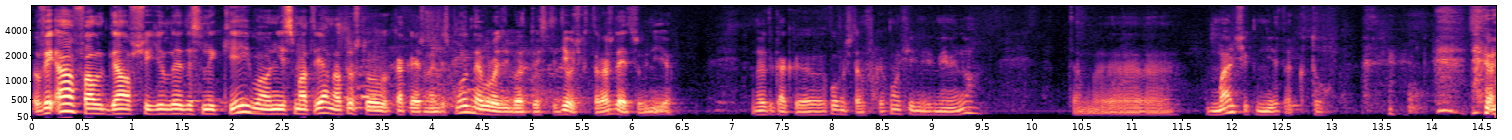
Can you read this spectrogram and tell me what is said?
Виафалгавший еледес Никейва, несмотря на то, что какая же она бесплодная вроде бы, то есть девочка-то рождается у нее. Ну это как, э, помнишь, там в каком фильме в Мимино? Там э, мальчик, нет, а кто?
